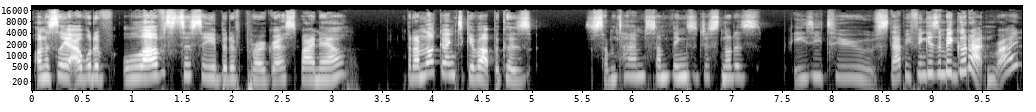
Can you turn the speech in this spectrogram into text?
Honestly, I would have loved to see a bit of progress by now, but I'm not going to give up because sometimes some things are just not as easy to snap your fingers and be good at, right?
